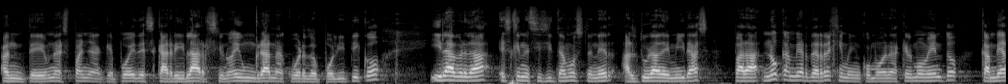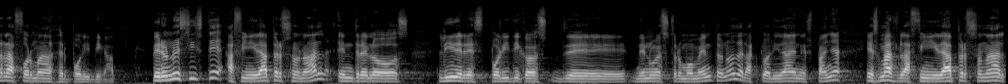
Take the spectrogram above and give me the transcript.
ante una España que puede descarrilar si no hay un gran acuerdo político, y la verdad es que necesitamos tener altura de miras para no cambiar de régimen como en aquel momento, cambiar la forma de hacer política. Pero no existe afinidad personal entre los líderes políticos de, nuestro momento, ¿no? de la actualidad en España. Es más, la afinidad personal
